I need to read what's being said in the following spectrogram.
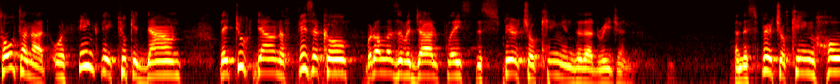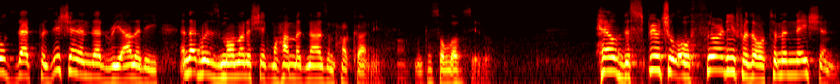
Sultanate or think they took it down, they took down a physical but Allah placed the spiritual king into that region. And the spiritual king holds that position and that reality and that was Mawlana Shaykh Muhammad Nazim Haqqani held the spiritual authority for the Ottoman nation,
